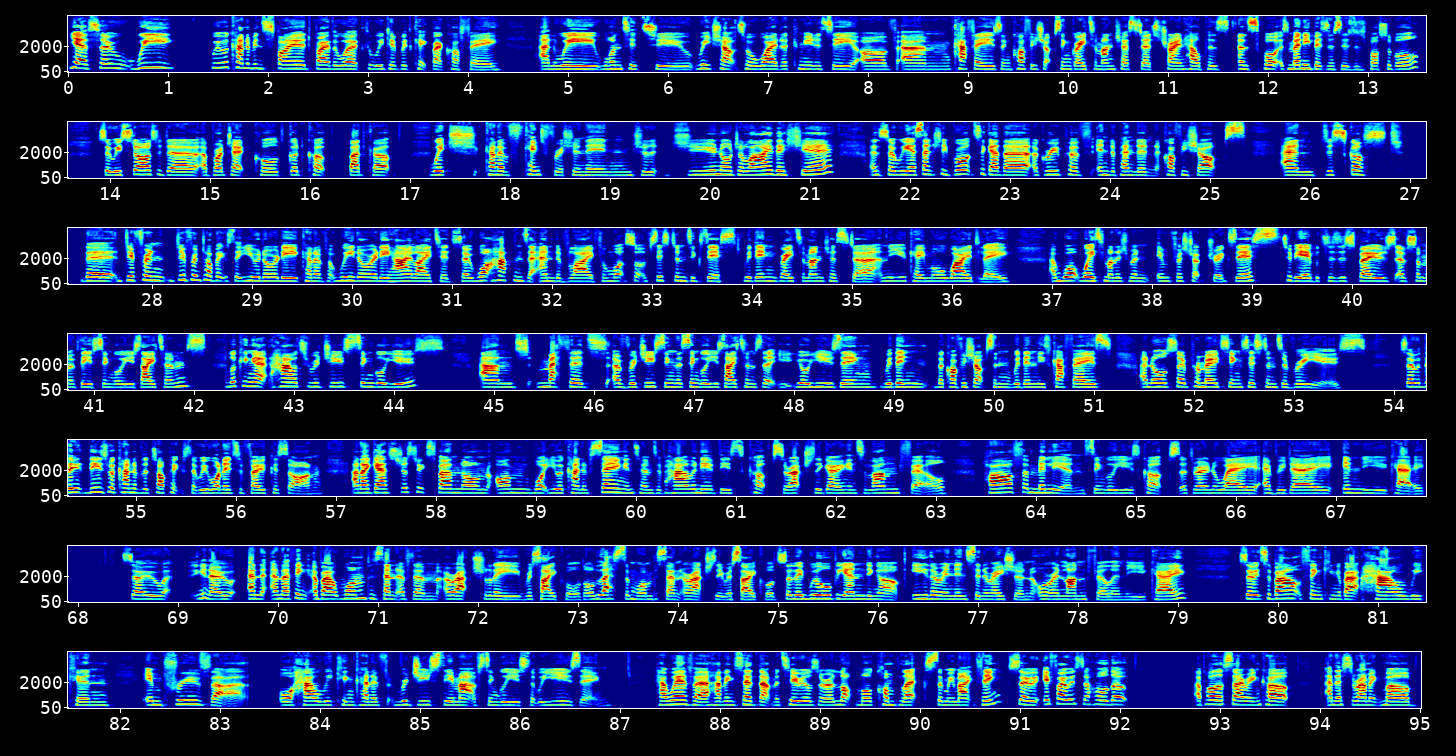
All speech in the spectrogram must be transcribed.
Yeah, so we we were kind of inspired by the work that we did with Kickback Coffee, and we wanted to reach out to a wider community of um, cafes and coffee shops in Greater Manchester to try and help us and support as many businesses as possible. So we started a, a project called Good Cup, Bad Cup, which kind of came to fruition in Ju- June or July this year. And so we essentially brought together a group of independent coffee shops and discussed the different different topics that you had already kind of we'd already highlighted. So what happens at end of life and what sort of systems exist within Greater Manchester and the UK more widely and what waste management infrastructure exists to be able to dispose of some of these single use items. Looking at how to reduce single use and methods of reducing the single use items that you're using within the coffee shops and within these cafes and also promoting systems of reuse. So the, these were kind of the topics that we wanted to focus on. And I guess just to expand on, on what you were kind of saying in terms of how many of these cups are actually going into landfill, half a million single use cups are thrown away every day in the UK. So, you know, and, and I think about 1% of them are actually recycled or less than 1% are actually recycled. So they will be ending up either in incineration or in landfill in the UK. So it's about thinking about how we can improve that or how we can kind of reduce the amount of single use that we're using. However, having said that, materials are a lot more complex than we might think. So if I was to hold up a polystyrene cup and a ceramic mug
